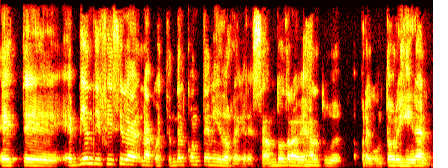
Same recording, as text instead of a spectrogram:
Este, es bien difícil la, la cuestión del contenido, regresando otra vez a tu pregunta original.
